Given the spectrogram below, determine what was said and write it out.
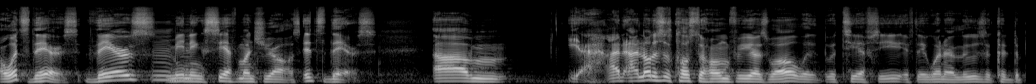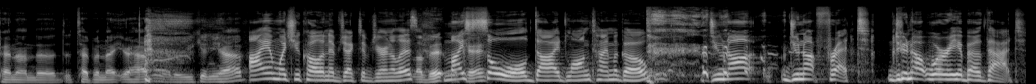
Oh, it's theirs. Theirs, Mm-hmm. meaning CF Montreal's. It's theirs. Um, Yeah, I, I know this is close to home for you as well with, with TFC. If they win or lose, it could depend on the, the type of night you're having or the weekend you have. I am what you call an objective journalist. Love it, My okay. soul died long time ago. do not do not fret. Do not worry about that.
